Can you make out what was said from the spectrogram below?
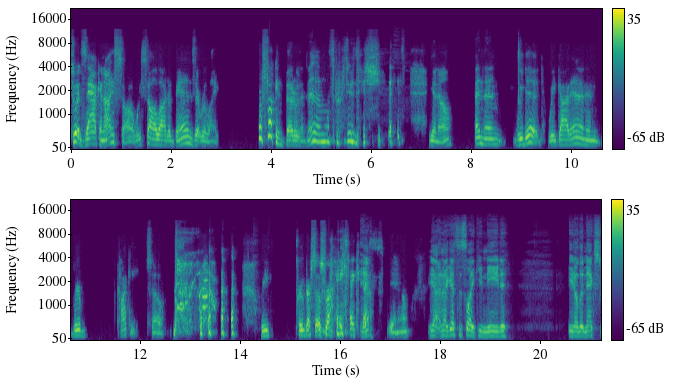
So what Zach and I saw. We saw a lot of bands that were like we're fucking better than them. Let's go do this shit, you know? And then we did. We got in and we're cocky. So we proved ourselves right, I guess, yeah. you know? Yeah. And I guess it's like you need, you know, the next,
